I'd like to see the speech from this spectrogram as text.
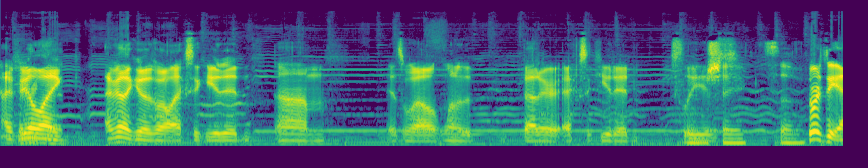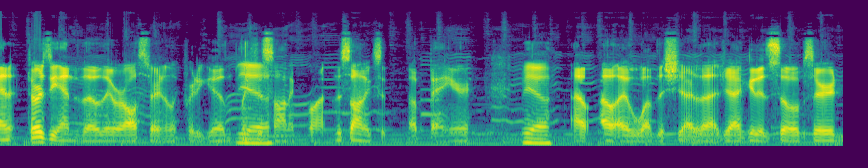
I Very feel like good. I feel like it was well executed, um, as well. One of the better executed sleeves. Shake, so Towards the end, towards the end though, they were all starting to look pretty good. Like Yeah. the Sonic one, the Sonic's a, a banger. yeah. I, I I love the shit out of that jacket. It's so absurd.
